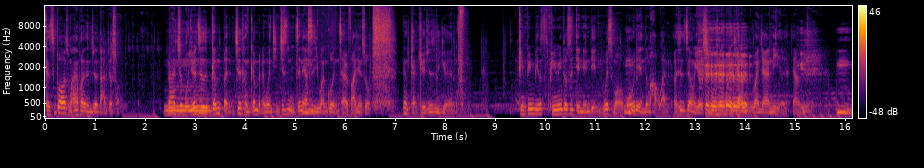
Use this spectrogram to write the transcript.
可是不知道为什么暗坏人就打比较爽，对啊，就我觉得这是根本，就是很根本的问题，就是你真的要实际玩过，你才会发现说，那个感觉就是一个平平平平平都是点点点，为什么魔点这么好玩？而是这种游戏玩家 玩家腻了这样子，嗯。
